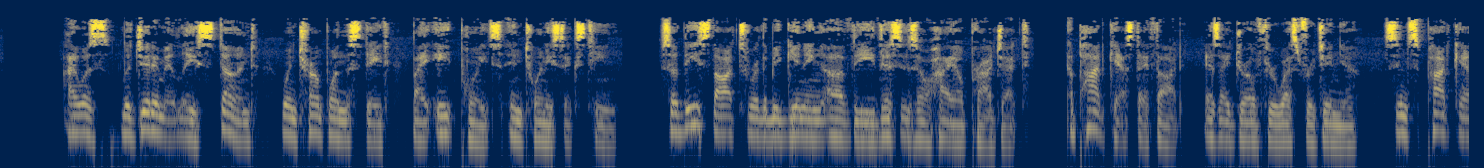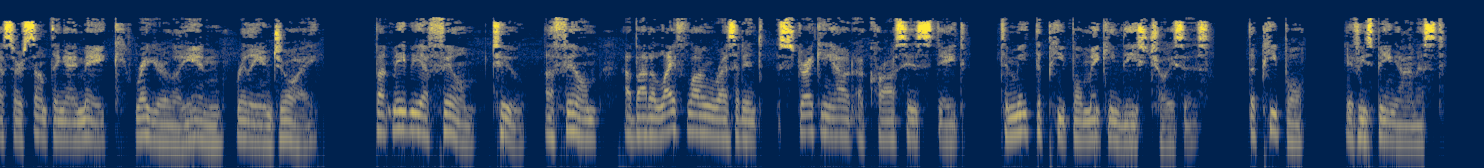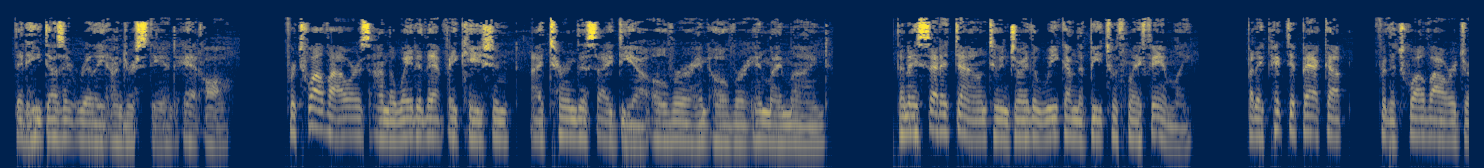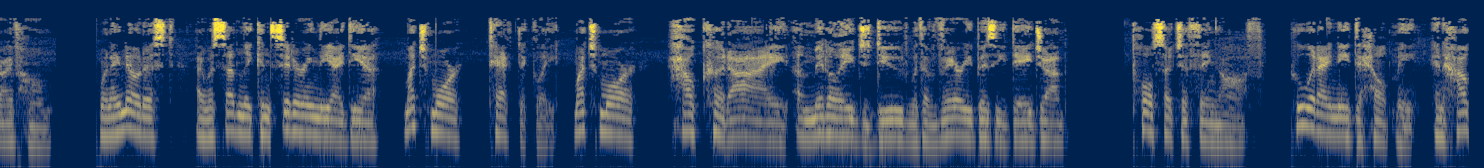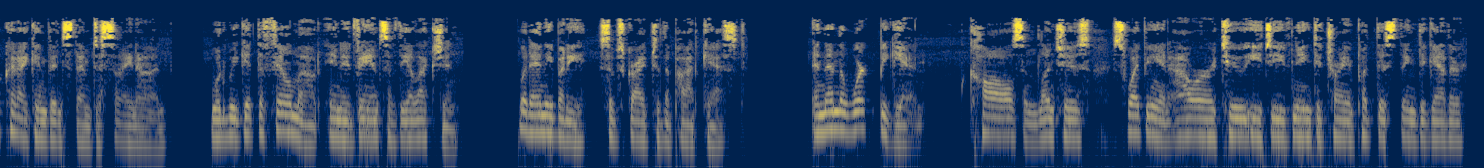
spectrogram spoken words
I was legitimately stunned when Trump won the state by eight points in 2016. So these thoughts were the beginning of the This is Ohio project. A podcast, I thought, as I drove through West Virginia, since podcasts are something I make regularly and really enjoy. But maybe a film, too. A film about a lifelong resident striking out across his state to meet the people making these choices. The people, if he's being honest, that he doesn't really understand at all. For 12 hours on the way to that vacation, I turned this idea over and over in my mind. Then I set it down to enjoy the week on the beach with my family. But I picked it back up for the 12 hour drive home. When I noticed, I was suddenly considering the idea much more tactically, much more how could I, a middle aged dude with a very busy day job, pull such a thing off? Who would I need to help me, and how could I convince them to sign on? Would we get the film out in advance of the election? Would anybody subscribe to the podcast? And then the work began. Calls and lunches, swiping an hour or two each evening to try and put this thing together.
